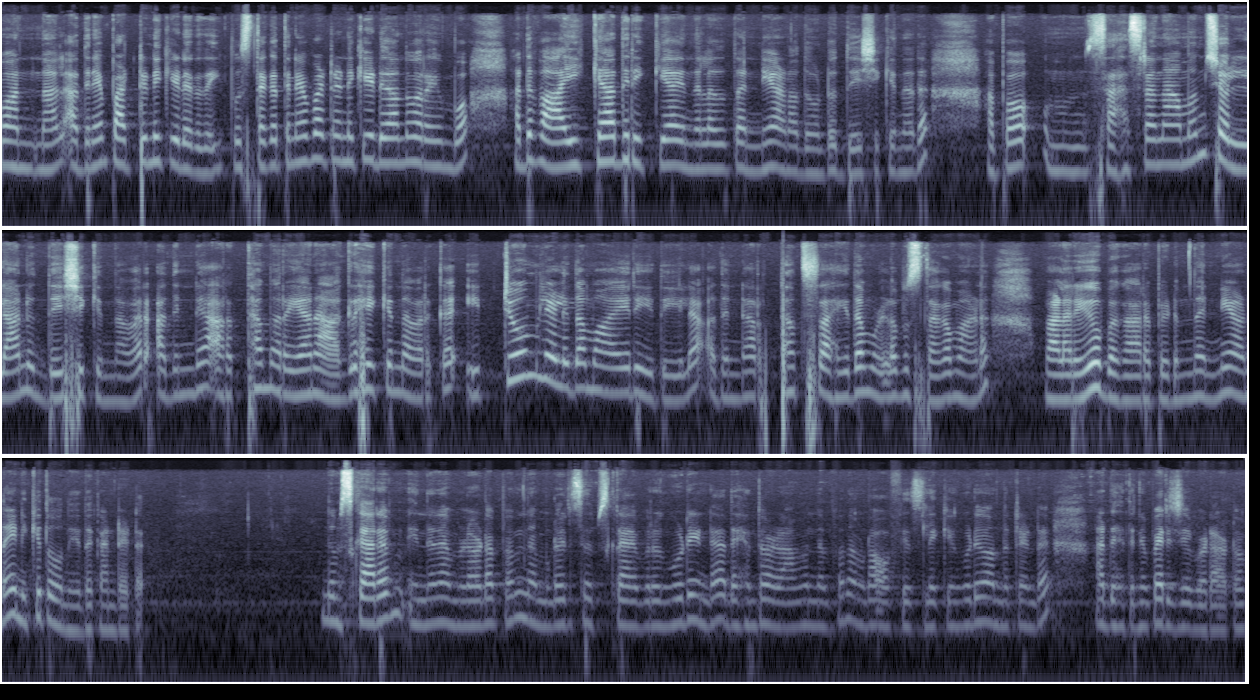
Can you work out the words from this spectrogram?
വന്നാൽ അതിനെ പട്ടിണിക്കിടരുത്. ഈ പുസ്തകത്തിനെ പട്ടിണിക്ക് എന്ന് പറയുമ്പോൾ അത് വായിക്കാതിരിക്കുക എന്നുള്ളത് തന്നെയാണ് അതുകൊണ്ട് ഉദ്ദേശിക്കുന്നത്. അപ്പോൾ സഹസ്രനാമം ചൊല്ലാൻ ഉദ്ദേശിക്കുന്നവർ അതിന്റെ അർത്ഥം അറിയാൻ ആഗ്രഹിക്കുന്നവർക്ക് ഏറ്റവും ലളിതമായ രീതിയിൽ അതിന്റെ അർത്ഥസഹിതമുള്ള പുസ്തകമാണ് വളരെ ഉപകാരപ്പെടും തന്നെയാണ് എനിക്ക് തോന്നിയത് കണ്ടിട്ട്. നമസ്കാരം. ഇന്ന് നമ്മളോടൊപ്പം നമ്മുടെ ഒരു സബ്സ്ക്രൈബറും കൂടി ഉണ്ട്. അദ്ദേഹം തൊഴാൻ വന്നപ്പോൾ നമ്മുടെ ഓഫീസിലേക്കും കൂടി വന്നിട്ടുണ്ട്. അദ്ദേഹത്തിന് പരിചയപ്പെടാം കേട്ടോ.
